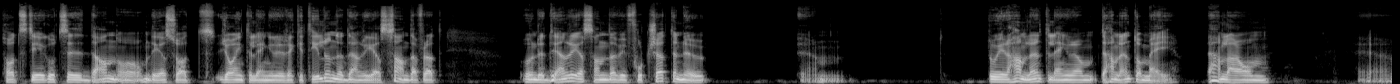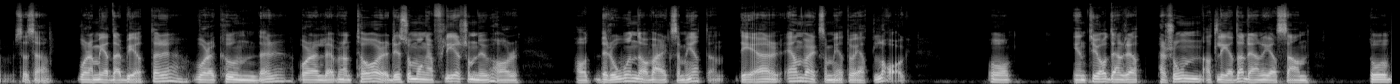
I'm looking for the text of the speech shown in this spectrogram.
ta ett steg åt sidan och om det är så att jag inte längre räcker till under den resan. Därför att under den resan där vi fortsätter nu, eh, då är det, handlar det inte längre om, det handlar inte om mig. Det handlar om eh, så att säga, våra medarbetare, våra kunder, våra leverantörer. Det är så många fler som nu har, har ett beroende av verksamheten. Det är en verksamhet och ett lag. Och är inte jag den rätt person att leda den resan, då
